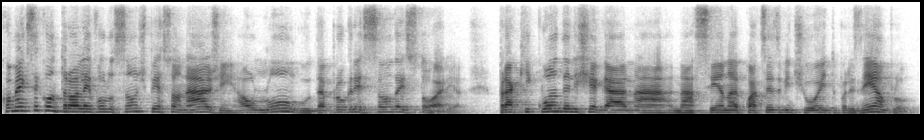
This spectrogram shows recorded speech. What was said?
Como é que você controla a evolução de personagem ao longo da progressão da história? Para que quando ele chegar na, na cena 428, por exemplo,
